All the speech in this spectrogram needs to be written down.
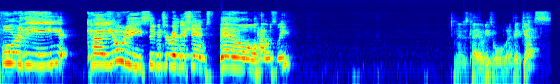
For the Coyote signature renditions, Phil Housley. And that is Coyotes, old Winnipeg Jets.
